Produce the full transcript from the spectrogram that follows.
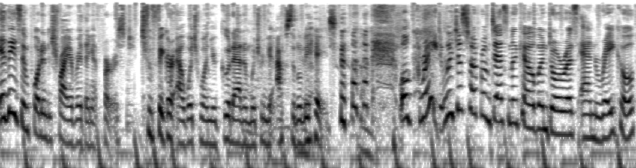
it is important to try everything at first to figure out which one you're good at and which one you absolutely hate. well, great. We just heard from Desmond, Kelvin, Doris, and Reiko,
